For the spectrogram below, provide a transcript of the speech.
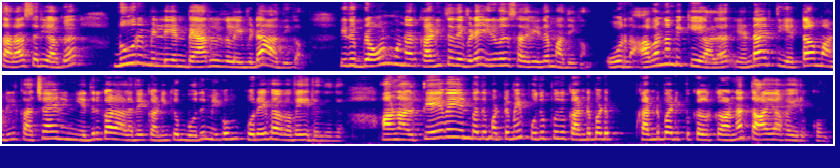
சராசரியாக நூறு மில்லியன் பேரல்களை விட அதிகம். இது பிரவுன் முன்னர் கணித்ததை விட இருபது சதவீதம் அதிகம். ஒரு அவநம்பிக்கையாளர் ரெண்டாயிரத்தி எட்டாம் ஆண்டில் கச்சா எண்ணின் எதிர்கால அளவை கணிக்கும் போது மிகவும் குறைவாகவே இருந்தது. ஆனால் தேவை என்பது மட்டுமே புது புது கண்டுபிடி கண்டுபிடிப்புகளுக்கான தாயாக இருக்கும்.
